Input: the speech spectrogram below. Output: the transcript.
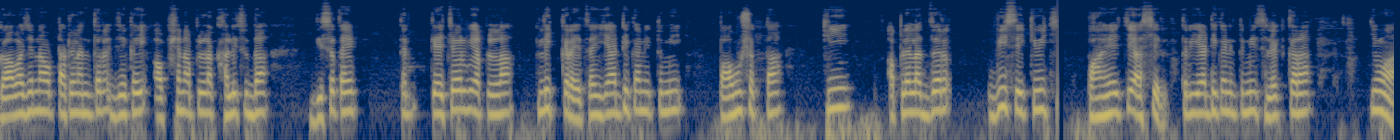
गावाचे नाव टाकल्यानंतर जे काही ऑप्शन आपल्याला खालीसुद्धा दिसत आहे तर त्याच्यावर बी आपल्याला क्लिक करायचं आहे. या ठिकाणी तुम्ही पाहू शकता की आपल्याला जर वीस एकवीस पाहायची असेल तर या ठिकाणी तुम्ही सिलेक्ट करा. किंवा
